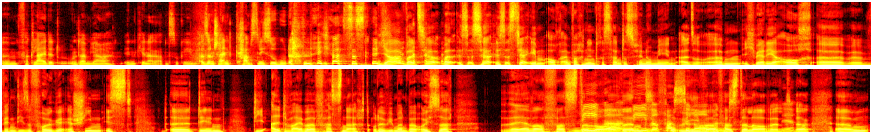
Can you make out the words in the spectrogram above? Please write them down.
ähm, verkleidet unterm Jahr in den Kindergarten zu gehen. Also anscheinend kam es nicht so gut an. Ich weiß es nicht. Ja, weil es ja, weil es ist ja, es ist ja eben auch einfach ein interessantes Phänomen. Also ähm, ich werde ja auch, äh, wenn diese Folge erschienen ist, äh, den die Altweiberfassnacht oder wie man bei euch sagt, Viva Fastelovend. Viva, Viva Fastelovend. Viva Fastelovend. Ja. Ja. Ähm,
